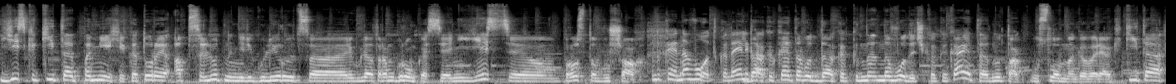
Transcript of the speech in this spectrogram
Есть какие-то помехи, которые абсолютно не регулируются регулятором громкости, они есть э, просто в ушах. Ну, Такая наводка, да, или да, как? какая-то вот, да, как на- наводочка какая-то, ну так, условно говоря, какие-то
